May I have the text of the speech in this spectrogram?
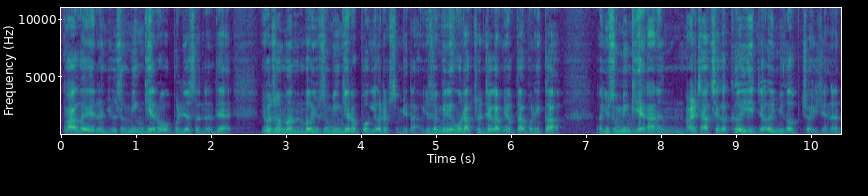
과거에는 유승민계로 불렸었는데 요즘은 뭐 유승민계로 보기 어렵습니다. 유승민이 워낙 존재감이 없다 보니까 어, 유승민계라는 말 자체가 거의 이제 의미가 없죠 이제는.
